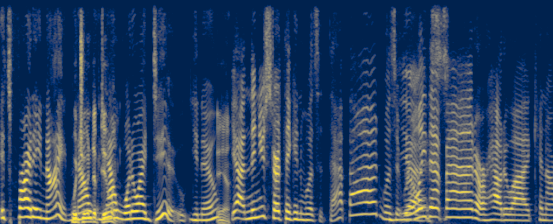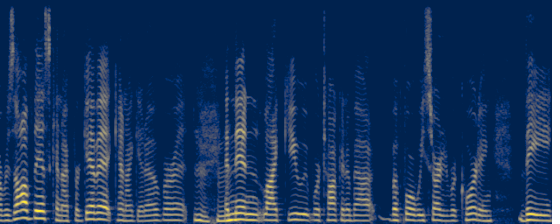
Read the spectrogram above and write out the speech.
it's Friday night. What'd you now, end up now what do I do? You know? Yeah. Yeah, and then you start thinking, was it that bad? Was it really that bad? Or how do I, can I resolve this? Can I forgive it? Can I get over it? Mm-hmm. And then, like you were talking about before we started recording, the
